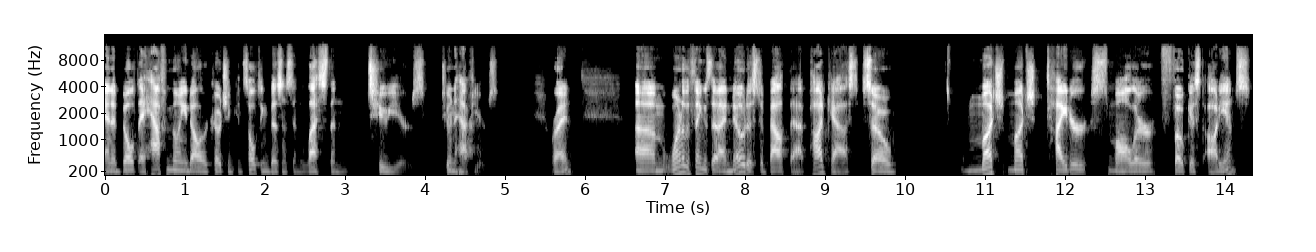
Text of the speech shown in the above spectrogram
and it built a half a million dollar coaching consulting business in less than two years, two and a half years. Right. Um, one of the things that I noticed about that podcast, so much, much tighter, smaller, focused audience,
